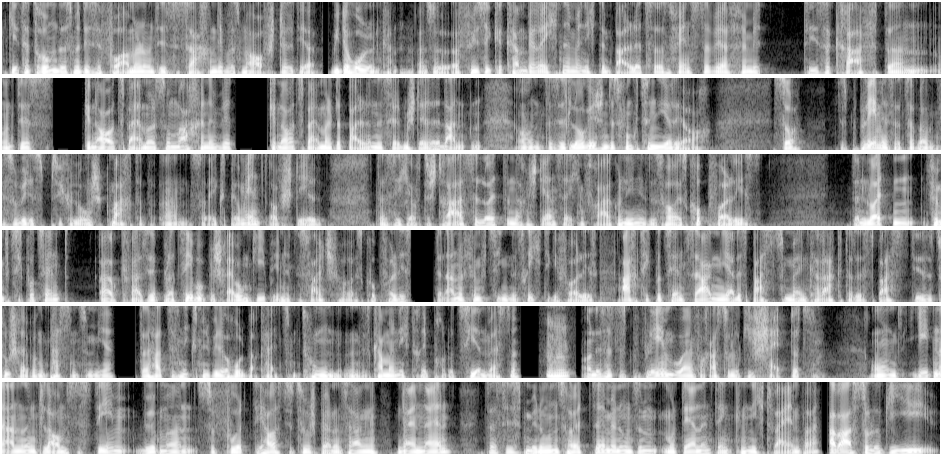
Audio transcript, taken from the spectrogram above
geht es ja darum, dass man diese Formeln und diese Sachen, die was man aufstellt, ja wiederholen kann. Also ein Physiker kann berechnen, wenn ich den Ball jetzt aus dem Fenster werfe mit dieser Kraft dann und das genau zweimal so mache, dann wird genau zweimal der Ball an derselben Stelle landen. Und das ist logisch und das funktioniert ja auch. So, das Problem ist jetzt aber, so wie ich das psychologisch gemacht habe, ähm, so ein Experiment aufstehe, dass ich auf der Straße Leute nach einem Sternzeichen frage und ihnen das Horoskop vorlese, den Leuten 50 Prozent äh, quasi eine Placebo-Beschreibung gebe, ihnen das falsche Horoskop vorliest, den anderen 50 das richtige vorlese, 80 Prozent sagen, ja, das passt zu meinem Charakter, das passt, diese Zuschreibungen passen zu mir, dann hat das nichts mit Wiederholbarkeit zu tun. Und das kann man nicht reproduzieren, weißt du? Mhm. Und das ist das Problem, wo einfach Astrologie scheitert. Und jeden anderen Glaubenssystem würde man sofort die Haustür zusperren und sagen, nein, nein, das ist mit uns heute, mit unserem modernen Denken nicht vereinbar. Aber Astrologie,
